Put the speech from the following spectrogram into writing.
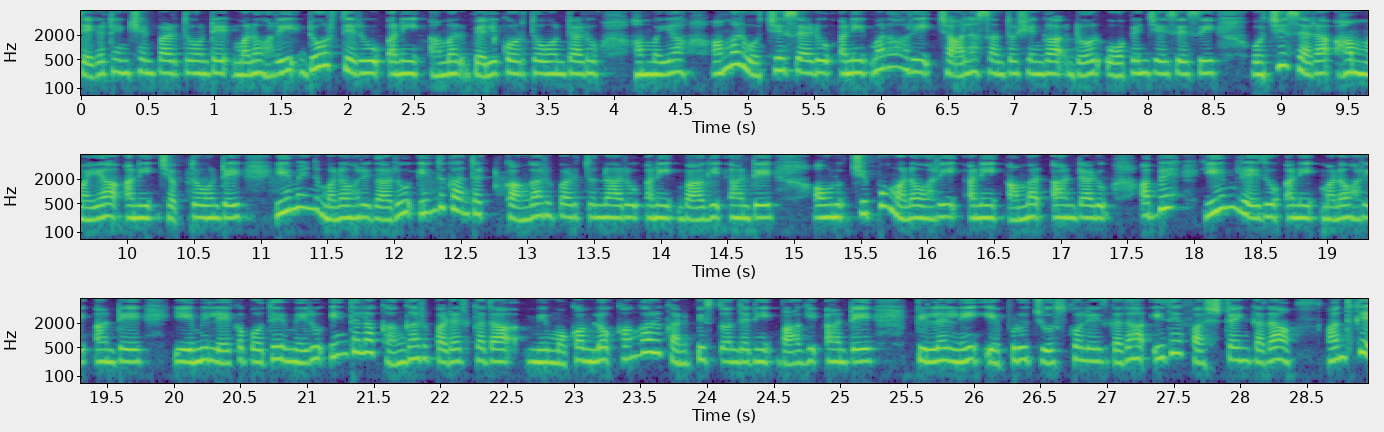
తెగ టెన్షన్ పడుతూ ఉంటే మనోహరి డోర్ తెరు అని అమర్ బెల్ కొడుతూ ఉంటాడు. అమ్మయ్య అమర్ వచ్చేశాడు అని మనోహరి చాలా సంతోషంగా డోర్ ఓపెన్ చేసేసి వచ్చేసారా అమ్మయ్య అని చెప్తూ ఉంటే ఏమైంది మనోహరి గారు? ఎందుకంత కంగారు పడుతున్నారు? అని బాగి అంటే అవును చెప్పు మనోహరి అని అమర్ అంటాడు. అబ్బే ఏం లేదు అని మనోహరి అంటే ఏమీ లేకపోతే మీరు ఇంతలా కంగారు పడరు కదా మీ ముఖంలో కంగారు కనిపిస్తోందని బాగి అంటే పిల్లల్ని ఎప్పుడూ చూసుకోలేదు కదా ఇదే ఫస్ట్ టైం కదా అందుకే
